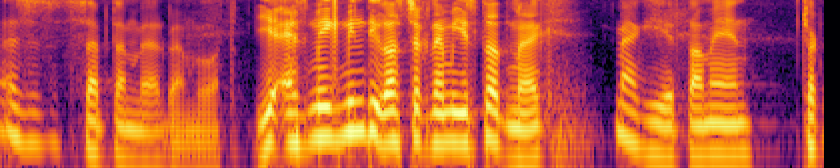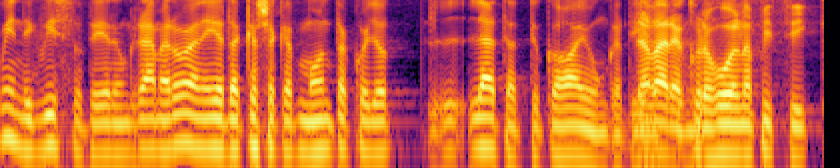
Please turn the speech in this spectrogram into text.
Ez szeptemberben volt. ja, ez még mindig azt csak nem írtad meg? Megírtam én. Csak mindig visszatérünk rá, mert olyan érdekeseket mondtak, hogy ott letettük a hajunkat. De várj, akkor a holnapi cikk,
